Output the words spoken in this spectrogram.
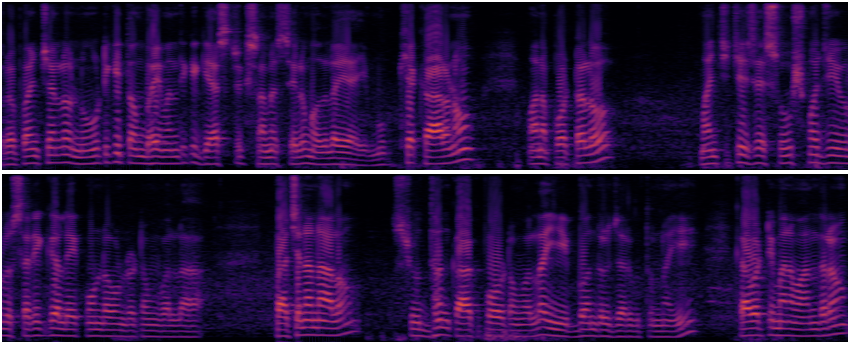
ప్రపంచంలో నూటికి తొంభై మందికి గ్యాస్ట్రిక్ సమస్యలు మొదలయ్యాయి. ముఖ్య కారణం మన పొట్టలో మంచి చేసే సూక్ష్మజీవులు సరిగ్గా లేకుండా ఉండటం వల్ల పచననాళం శుద్ధం కాకపోవటం వల్ల ఈ ఇబ్బందులు జరుగుతున్నాయి. కాబట్టి మనం అందరం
